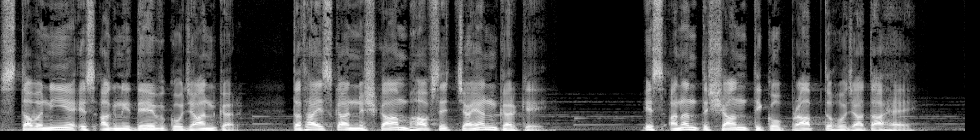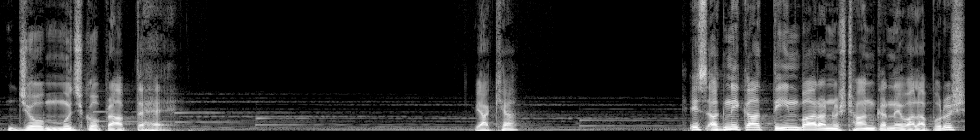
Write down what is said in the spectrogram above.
स्तवनीय इस अग्निदेव को जानकर तथा इसका निष्काम भाव से चयन करके इस अनंत शांति को प्राप्त हो जाता है, जो मुझको प्राप्त है। व्याख्या। इस अग्नि का तीन बार अनुष्ठान करने वाला पुरुष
